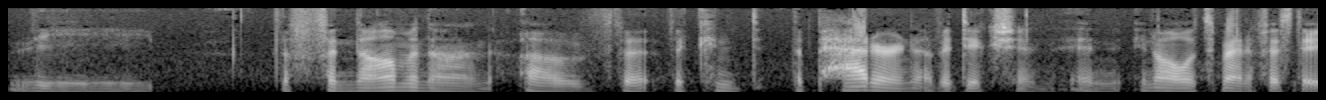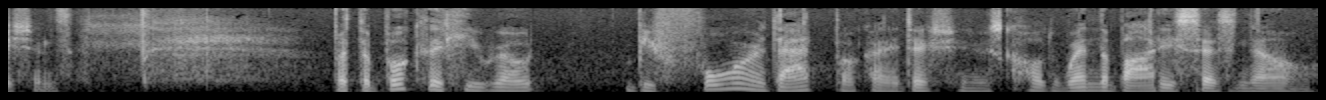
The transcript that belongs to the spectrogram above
the, the phenomenon of the, the, con- the pattern of addiction in, in all its manifestations. But the book that he wrote before that book on addiction was called When the Body Says No.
